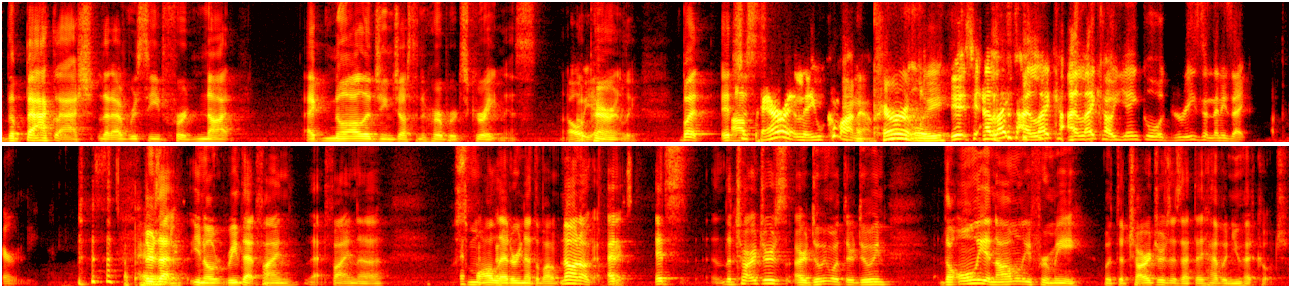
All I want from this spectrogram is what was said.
the backlash that I've received for not acknowledging Justin Herbert's greatness. Oh, yeah. apparently. But it's just apparently. Come on now. Apparently, Yeah, see, I like I like I like how Yenko agrees, and then he's like, apparently. apparently. there's that you know read that fine that fine uh small lettering at the bottom no no I- it's the chargers are doing what they're doing the only anomaly for me with the chargers is that they have a new head coach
